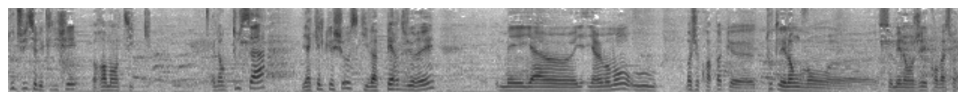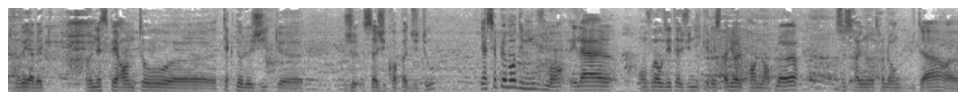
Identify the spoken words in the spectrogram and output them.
tout de suite c'est le cliché romantique. Et donc tout ça, il y a quelque chose qui va perdurer mais il y, a un, moment où moi je crois pas que toutes les langues vont euh, se mélanger, qu'on va se retrouver avec un espéranto euh, technologique. Je, ça, j'y crois pas du tout. Il y a simplement des mouvements. Et là, on voit aux États-Unis que l'espagnol prend de l'ampleur. Ce sera une autre langue plus tard. Euh,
